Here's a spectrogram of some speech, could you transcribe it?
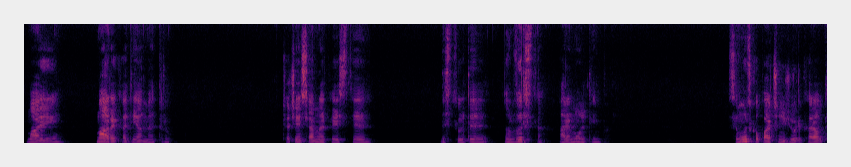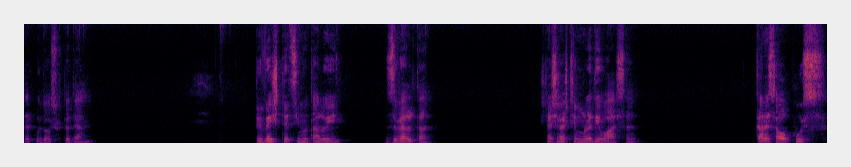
mai mare ca diametru ceea ce înseamnă că este destul de în vârstă, are mult timp. Sunt mulți copaci în jur care au trecut de 100 de ani. Privește ținuta lui zveltă și în același timp rădioasă, care s-a opus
